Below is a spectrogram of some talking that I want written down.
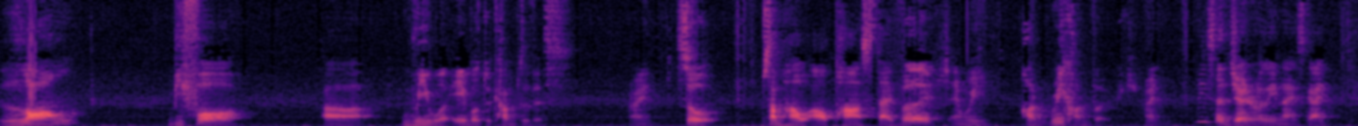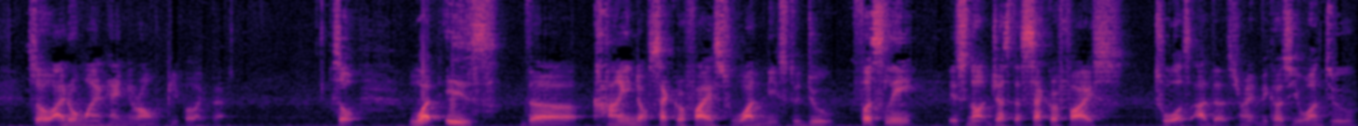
long before uh, we were able to come to this, right? So somehow our paths diverged and we con- reconverged, right? He's a generally nice guy, so I don't mind hanging around with people like that. So, what is the kind of sacrifice one needs to do? Firstly, it's not just the sacrifice towards others, right? Because you want to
